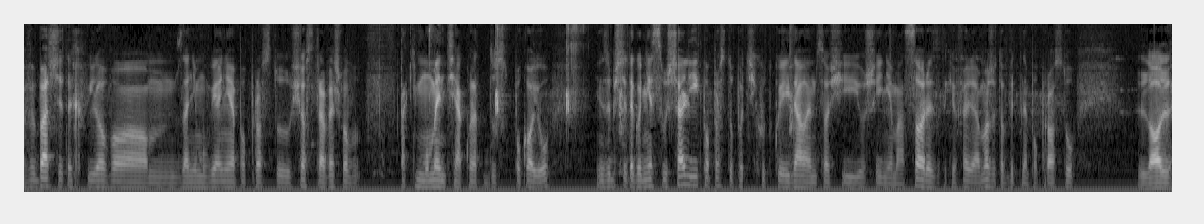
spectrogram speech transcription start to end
Wybaczcie te chwilowo mm, za niemówienie, po prostu siostra weszła w, takim momencie akurat do pokoju, więc żebyście tego nie słyszeli, po prostu po cichutku jej dałem coś i już jej nie ma. Sorry za takiego faila, może to wytnę po prostu. LOL.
